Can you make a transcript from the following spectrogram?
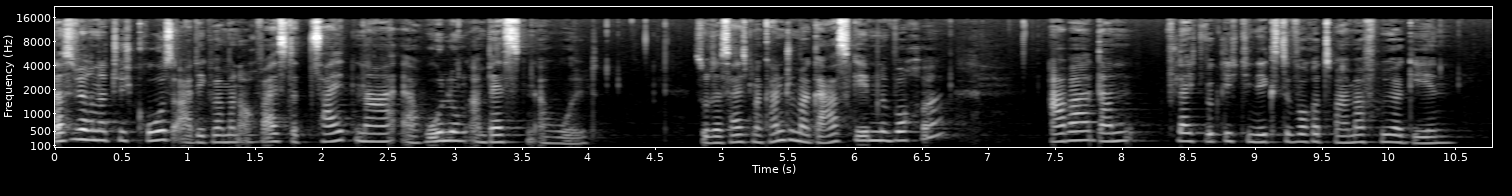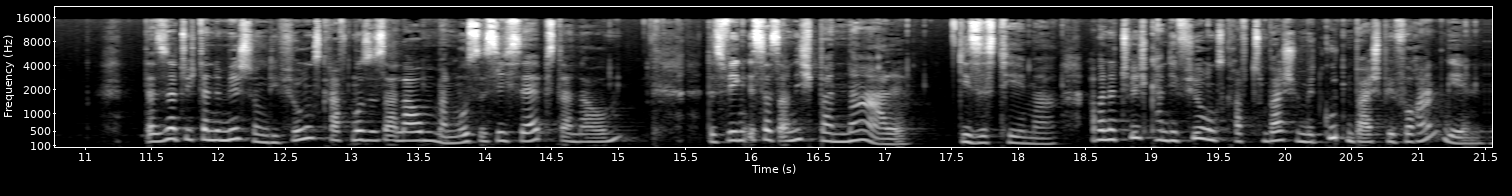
das wäre natürlich großartig, weil man auch weiß, dass zeitnahe Erholung am besten erholt. So, das heißt, man kann schon mal Gas geben eine Woche, aber dann vielleicht wirklich die nächste Woche zweimal früher gehen. Das ist natürlich dann eine Mischung. Die Führungskraft muss es erlauben, man muss es sich selbst erlauben. Deswegen ist das auch nicht banal, dieses Thema. Aber natürlich kann die Führungskraft zum Beispiel mit gutem Beispiel vorangehen.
